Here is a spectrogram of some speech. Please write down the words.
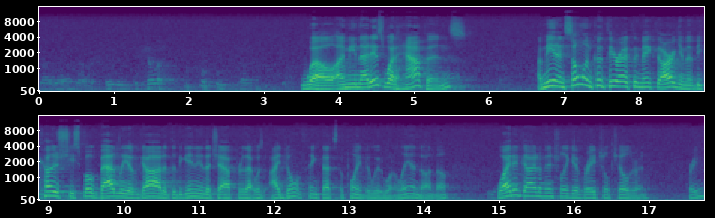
So the number two, to kill it. Well, I mean, that is what happens. I mean, and someone could theoretically make the argument because she spoke badly of God at the beginning of the chapter, that was, I don't think that's the point that we would want to land on, though. Why did God eventually give Rachel children? Braden?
